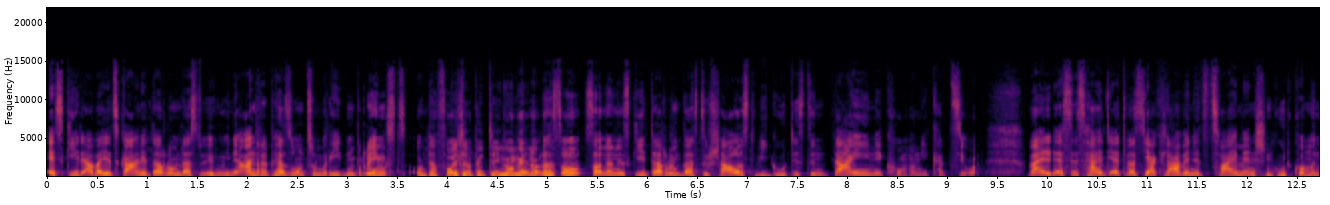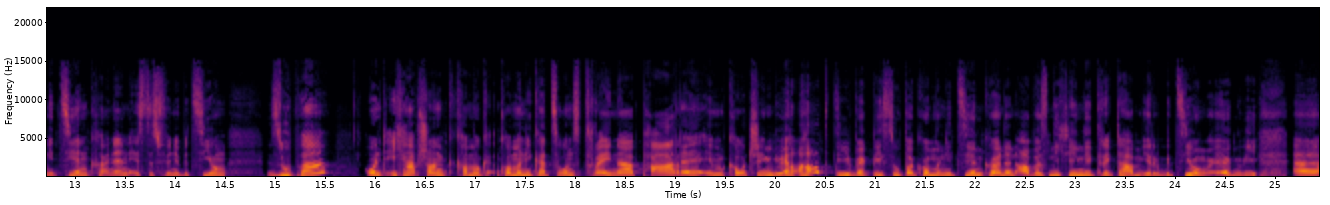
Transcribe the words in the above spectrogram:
Es geht aber jetzt gar nicht darum, dass du irgendwie eine andere Person zum Reden bringst, unter Folterbedingungen oder so, sondern es geht darum, dass du schaust, wie gut ist denn deine Kommunikation. Weil das ist halt etwas, ja klar, wenn jetzt zwei Menschen gut kommunizieren können, ist es für eine Beziehung super. Und ich habe schon Kom Kommunikationstrainer-Paare im Coaching gehabt, die wirklich super kommunizieren können, aber es nicht hingekriegt haben, ihre Beziehung irgendwie äh,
